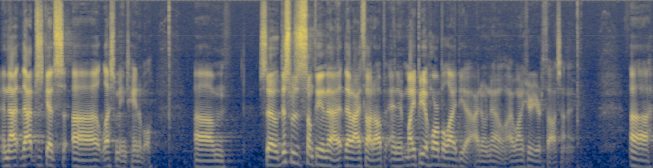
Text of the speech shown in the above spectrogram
and that, that just gets uh, less maintainable. Um, so this was something that, that I thought up, and it might be a horrible idea. I don't know. I want to hear your thoughts on it. Uh,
